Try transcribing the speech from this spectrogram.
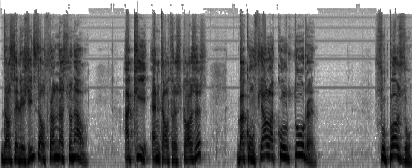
dels elegits del Front Nacional. Aquí, entre altres coses, va confiar la cultura. Suposo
